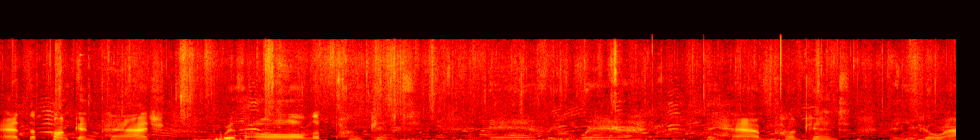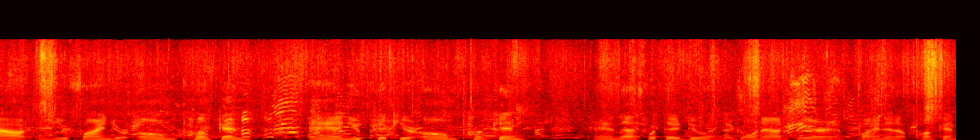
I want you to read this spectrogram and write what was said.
at the pumpkin patch with all the pumpkins everywhere. They have pumpkins and you go out and you find your own pumpkin and you pick your own pumpkin and that's what they're doing. They're going out here and finding a pumpkin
